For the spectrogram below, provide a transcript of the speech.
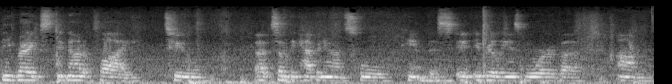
the regs did not apply to uh, something happening on school campus. It, it really is more of a um,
